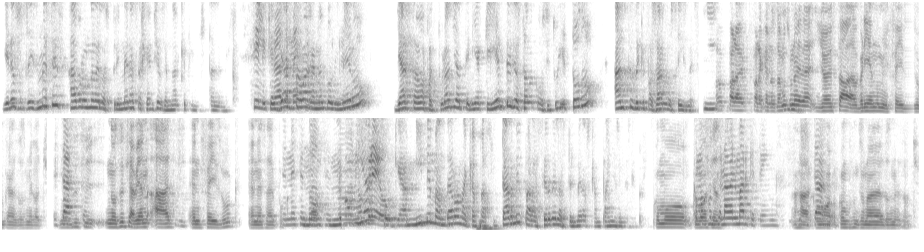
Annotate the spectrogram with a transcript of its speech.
Y en esos seis meses abro una de las primeras agencias de marketing digital en México. Sí, Que literal. ya de estaba México. ganando dinero, ya estaba facturando, ya tenía clientes, ya estaba constituye todo antes de que pasaran los seis meses. Y Para, para que nos demos una idea, yo estaba abriendo mi Facebook en el 2008. Exacto. No sé, si, no sé si habían ads en Facebook en esa época. En ese no, entonces, no, no había no creo. porque a mí me mandaron a capacitarme para hacer de las primeras campañas en este país. ¿Cómo, ¿Cómo hacías- funcionaba el marketing Ajá? ¿cómo, cómo funcionaba en el 2008?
